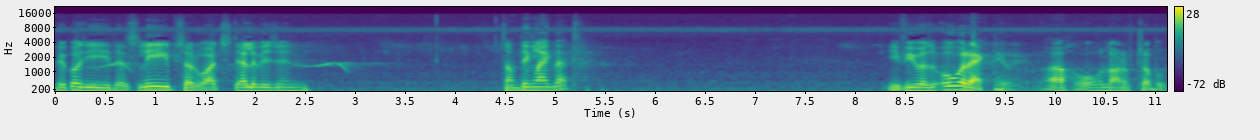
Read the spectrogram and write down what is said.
because he either sleeps or watch television, something like that. If he was overactive, a whole lot of trouble.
